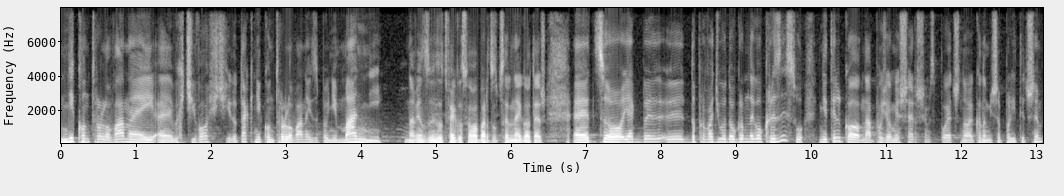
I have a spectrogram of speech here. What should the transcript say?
niekontrolowanej e, chciwości, do tak niekontrolowanej zupełnie manii, nawiązując do twojego słowa bardzo celnego też, e, co jakby e, doprowadziło do ogromnego kryzysu, nie tylko na poziomie szerszym, społeczno-ekonomiczno-politycznym,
